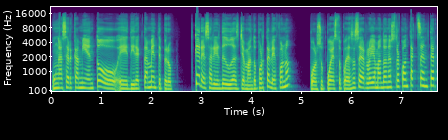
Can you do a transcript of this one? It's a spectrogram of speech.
un acercamiento eh, directamente, pero quieres salir de dudas llamando por teléfono, por supuesto, puedes hacerlo llamando a nuestro contact center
